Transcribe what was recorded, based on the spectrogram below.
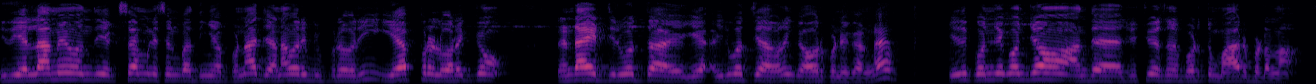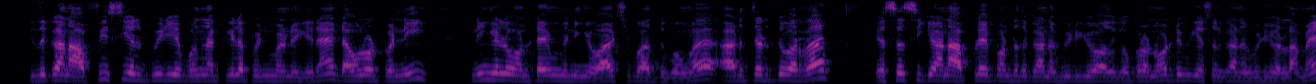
இது எல்லாமே வந்து எக்ஸாமினேஷன் பார்த்தீங்க அப்படின்னா ஜனவரி பிப்ரவரி ஏப்ரல் வரைக்கும் ரெண்டாயிரத்தி இருபத்தா இருபத்தி ஆறு வரைக்கும் கவர் பண்ணியிருக்காங்க. இது கொஞ்சம் கொஞ்சம் அந்த சுச்சுவேஷனை பொறுத்து மாறுபடலாம். இதுக்கான அஃபிஷியல் பிடிஎஃப் வந்து நான் கீழே பின் பண்ணி வைக்கிறேன் டவுன்லோட் பண்ணி நீங்களும் ஒன் டைம் நீங்கள் வாட்ச் பார்த்துக்கோங்க. அடுத்தடுத்து வர்ற எஸ்எஸ்சிக்கான அப்ளை பண்ணுறதுக்கான வீடியோ அதுக்கப்புறம் நோட்டிஃபிகேஷனுக்கான வீடியோ எல்லாமே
